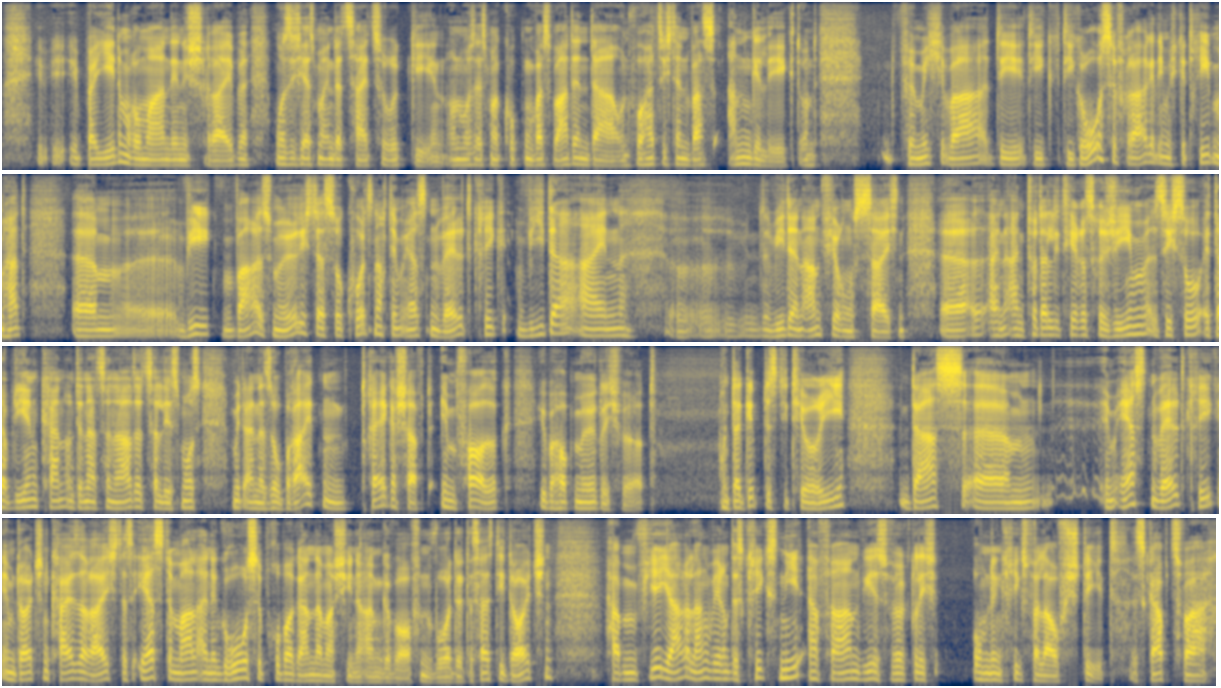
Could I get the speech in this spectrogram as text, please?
bei jedem Roman, den ich schreibe, muss ich erstmal in der Zeit zurückgehen und muss erstmal gucken, was war denn da und wo hat sich denn was angelegt. Und für mich war die, die, die große Frage, die mich getrieben hat, ähm, äh, wie war es möglich, dass so kurz nach dem Ersten Weltkrieg wieder ein, äh, wieder in Anführungszeichen, äh, ein, ein totalitäres Regime sich so etablieren kann und der Nationalsozialismus mit einer so breiten Trägerschaft im Volk überhaupt möglich wird. Und da gibt es die Theorie, dass ähm, im Ersten Weltkrieg im Deutschen Kaiserreich das erste Mal eine große Propagandamaschine angeworfen wurde. Das heißt, die Deutschen haben vier Jahre lang während des Kriegs nie erfahren, wie es wirklich um den Kriegsverlauf steht. Es gab zwar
